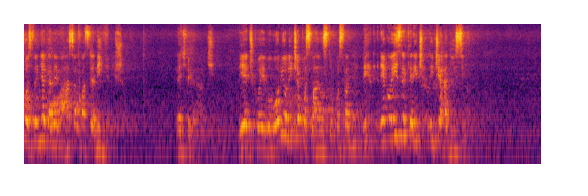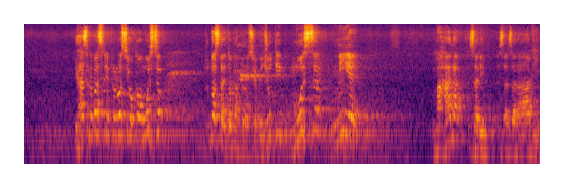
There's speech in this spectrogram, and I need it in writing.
posle njega nema Hasan al-Basrija nigdje više. Nećete ga naći. Riječ koje je govorio liče poslanstvu, poslan, njegove izreke liče, liče hadisima. I Hasan al-Basri je prenosio kao Mursel, dosta je toga prenosio. Međutim, Mursel nije mahana za, za, za raviju.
